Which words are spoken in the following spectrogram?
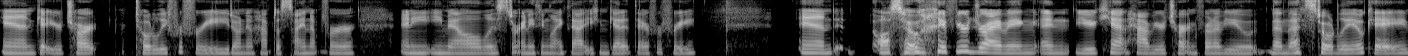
and get your chart totally for free. You don't have to sign up for any email list or anything like that. You can get it there for free. And also, if you're driving and you can't have your chart in front of you, then that's totally okay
